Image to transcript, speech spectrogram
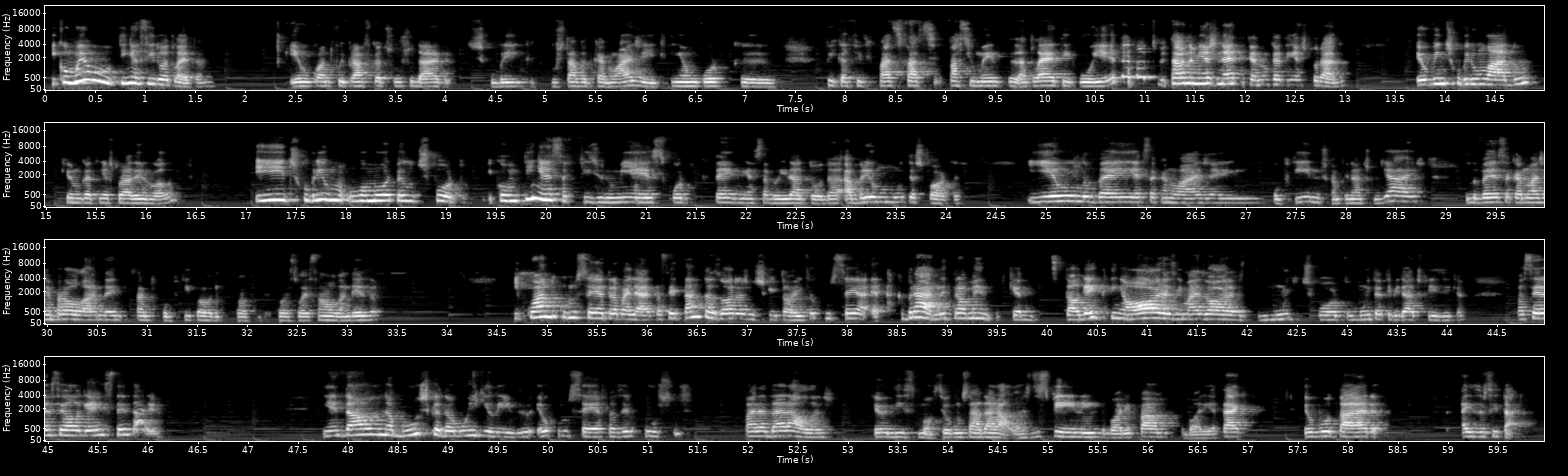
E como eu tinha sido atleta, eu quando fui para a África do Sul estudar, descobri que gostava de canoagem e que tinha um corpo que fica, fica facilmente atlético e até estava na minha genética, nunca tinha explorado. Eu vim descobrir um lado que eu nunca tinha explorado em Angola, e descobri o amor pelo desporto. E como tinha essa fisionomia, esse corpo que tem, essa habilidade toda, abriu-me muitas portas. E eu levei essa canoagem, competi nos campeonatos mundiais, levei essa canoagem para a Holanda, entretanto competi com a, com a seleção holandesa. E quando comecei a trabalhar, passei tantas horas no escritório que eu comecei a, a quebrar, literalmente, porque de alguém que tinha horas e mais horas muito desporto, muita atividade física, passei a ser alguém sedentário. E então, na busca de algum equilíbrio, eu comecei a fazer cursos para dar aulas. Eu disse, bom, se eu começar a dar aulas de spinning, de body pump, de body attack, eu vou estar a exercitar.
